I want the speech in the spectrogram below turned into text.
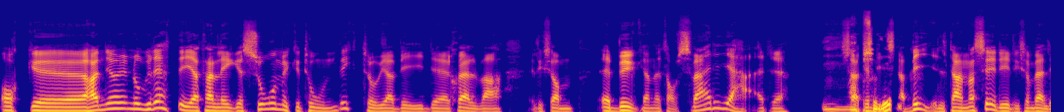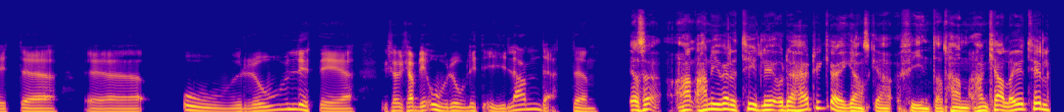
Och eh, han gör nog rätt i att han lägger så mycket tonvikt tror jag vid eh, själva liksom, byggandet av Sverige här. Mm, så att det blir stabilt. Annars är det liksom väldigt eh, eh, oroligt. Det, liksom, det kan bli oroligt i landet. Alltså, han, han är ju väldigt tydlig och det här tycker jag är ganska fint. att Han, han kallar ju till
